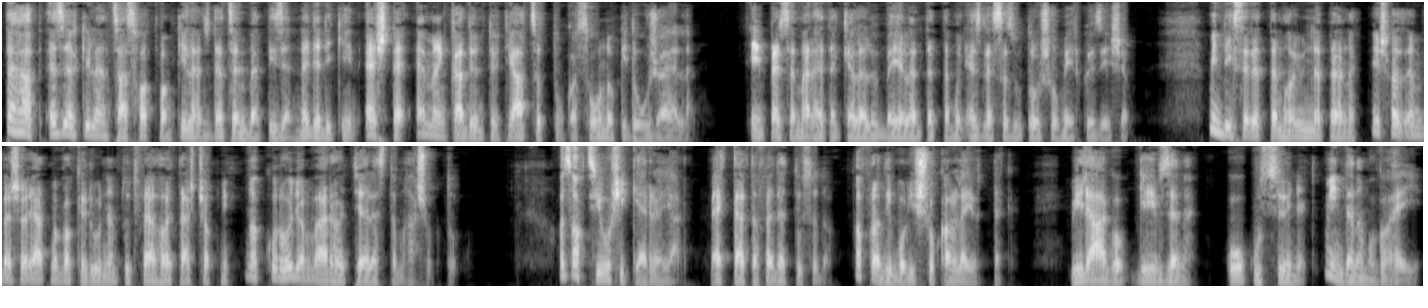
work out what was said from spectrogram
Tehát 1969. december 14-én este MNK döntőt játszottunk a Szolnoki Dózsa ellen. Én persze már hetekkel előbb bejelentettem, hogy ez lesz az utolsó mérkőzésem. Mindig szerettem, ha ünnepelnek, és ha az ember saját maga körül nem tud felhajtást csapni, akkor hogyan várhatja el ezt a másoktól? Az akció sikerrel járt. Megtelt a fedett uszoda. A Fradiból is sokan lejöttek. Virágok, gépzene, kókuszszőnyek, minden a maga helyén.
